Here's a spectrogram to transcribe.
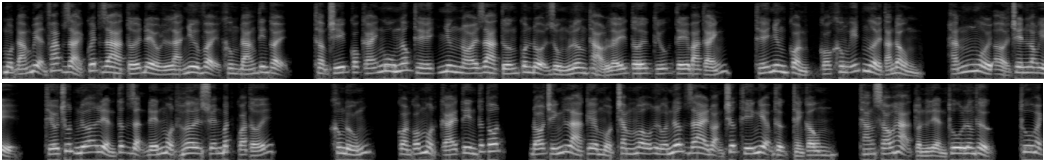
một đám biện pháp giải quyết ra tới đều là như vậy không đáng tin cậy, thậm chí có cái ngu ngốc thế nhưng nói ra tướng quân đội dùng lương thảo lấy tới cứu tế ba cánh, thế nhưng còn có không ít người tán đồng, hắn ngồi ở trên long ỷ thiếu chút nữa liền tức giận đến một hơi xuyên bất quá tới. Không đúng, còn có một cái tin tức tốt, đó chính là kia 100 mẫu lúa nước giai đoạn trước thí nghiệm thực thành công, tháng 6 hạ tuần liền thu lương thực, thu hoạch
